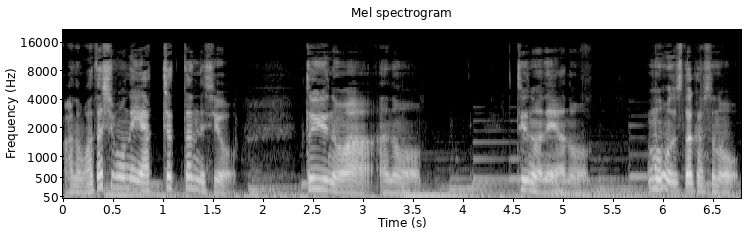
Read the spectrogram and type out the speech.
あの私もねやっちゃったんですよ。というのはあのというのはねあのもう、だからその、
